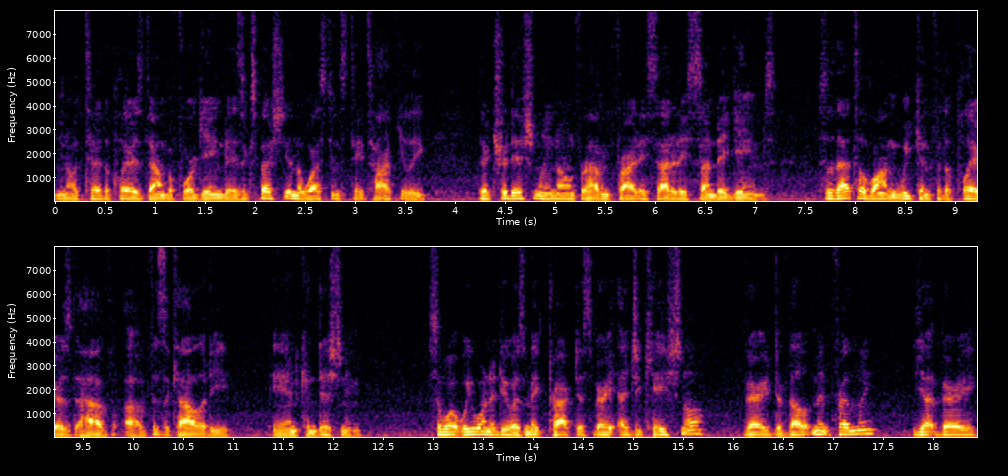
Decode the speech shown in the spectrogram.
you know, tear the players down before game days, especially in the Western States Hockey League. They're traditionally known for having Friday, Saturday, Sunday games. So that's a long weekend for the players to have uh, physicality and conditioning. So what we want to do is make practice very educational, very development friendly, yet very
